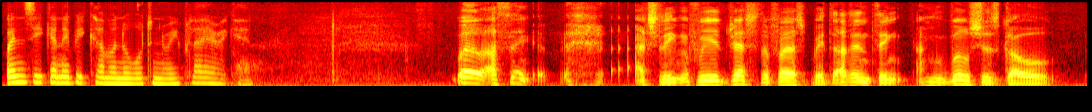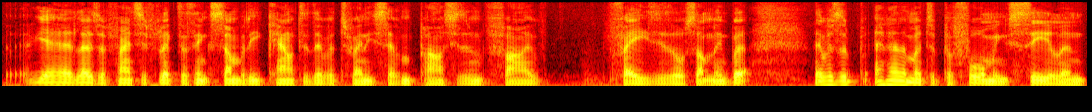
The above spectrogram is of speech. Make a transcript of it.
When's he going to become an ordinary player again? Well, I think actually, if we address the first bit, I don't think. I mean, Wilshere's goal, yeah, loads of fancy flick. I think somebody counted there were 27 passes and five phases or something, but there was a, an element of performing seal and,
